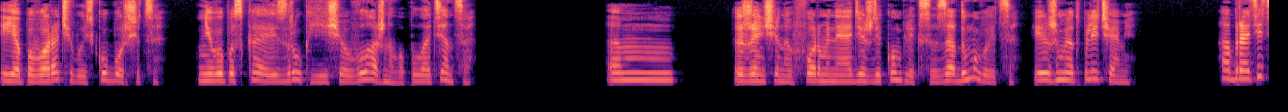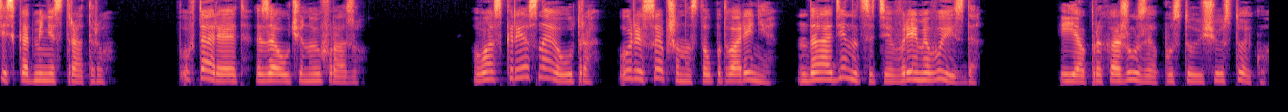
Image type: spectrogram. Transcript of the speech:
Я поворачиваюсь к уборщице, не выпуская из рук еще влажного полотенца. Эм... Женщина в форменной одежде комплекса задумывается и жмет плечами. «Обратитесь к администратору», — повторяет заученную фразу. «Воскресное утро. У ресепшена столпотворение. До одиннадцати время выезда. Я прохожу за пустующую стойку.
